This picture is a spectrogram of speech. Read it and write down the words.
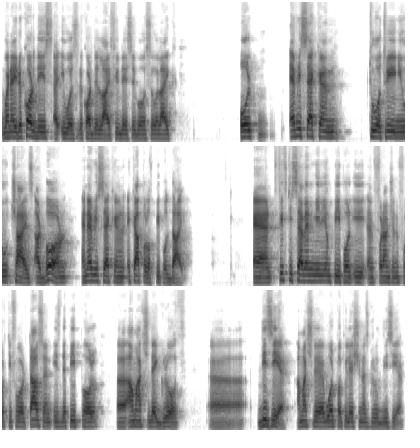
when I record this, it was recorded live a few days ago. So like all every second, two or three new childs are born, and every second a couple of people die. And 57 million people and 444,000 is the people uh, how much they growth uh, this year, how much the world population has grown this year.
